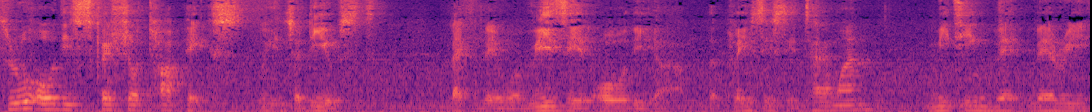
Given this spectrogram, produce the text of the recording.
through all these special topics we introduced, like they will visit all the uh, the places in Taiwan, meeting ve- very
